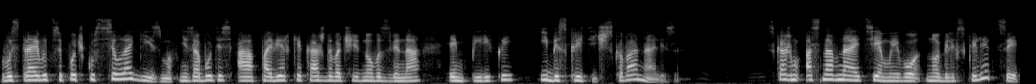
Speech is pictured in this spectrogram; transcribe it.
выстраивать цепочку силлогизмов, не заботясь о поверке каждого очередного звена эмпирикой и без критического анализа. Скажем, основная тема его Нобелевской лекции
